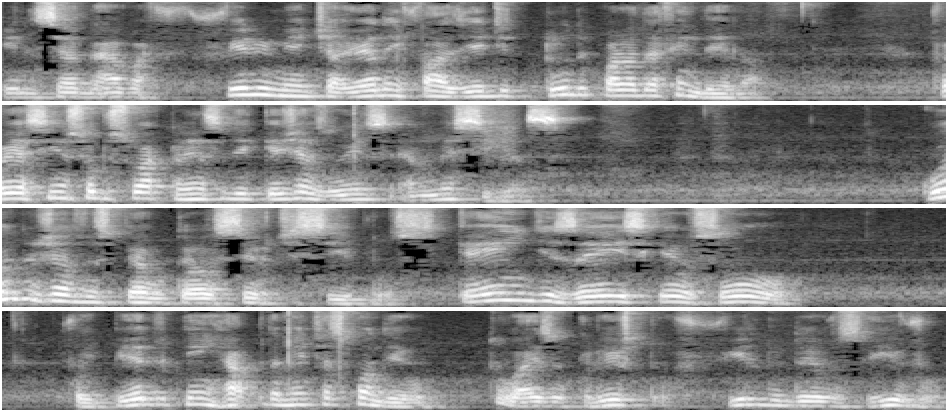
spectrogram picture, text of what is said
ele se agarrava firmemente a ela e fazia de tudo para defendê-la. Foi assim sobre sua crença de que Jesus era o Messias. Quando Jesus perguntou aos seus discípulos: Quem dizeis que eu sou? Foi Pedro quem rapidamente respondeu: Tu és o Cristo, filho do Deus vivo.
